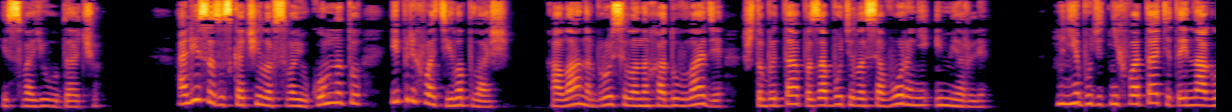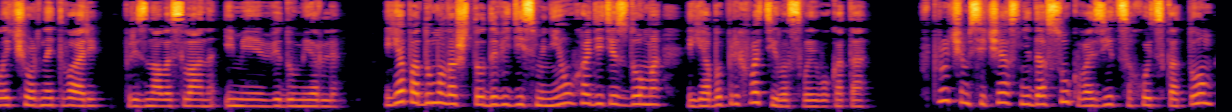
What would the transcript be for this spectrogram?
и свою удачу. Алиса заскочила в свою комнату и прихватила плащ. Алана бросила на ходу Влади, чтобы та позаботилась о вороне и мерле. «Мне будет не хватать этой наглой черной твари», — призналась Лана, имея в виду мерля. Я подумала, что доведись мне уходить из дома, я бы прихватила своего кота. Впрочем, сейчас не досуг возиться хоть с котом,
